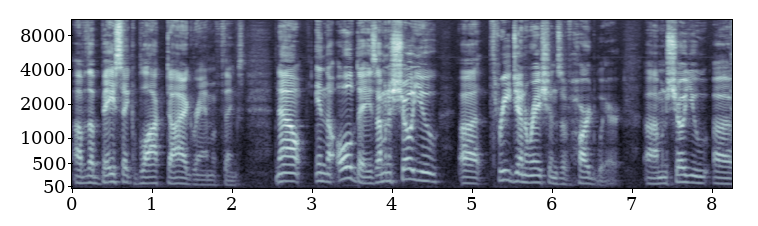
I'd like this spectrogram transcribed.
of the basic block diagram of things. Now, in the old days, I'm going to show you uh, three generations of hardware. Uh, I'm going to show you uh,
